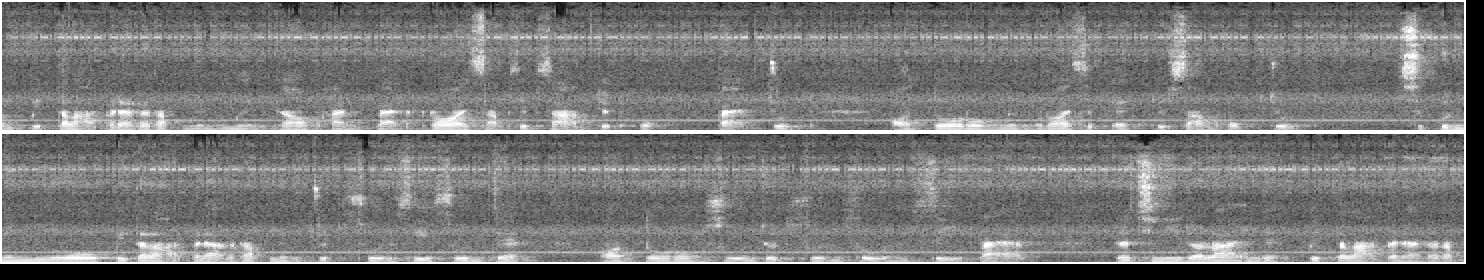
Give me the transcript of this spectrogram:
นส์ปิดตลาดไปได้ระดับ 19,833.68 จุด อ่อนตัวลง 111.36 จุด สกุลเงินยูโรปิดตลาดไปได้ระดับ 1.0407 อ่อนตัวลง 0.0048 ดัชนีดอลลาร์อินเด็กซ์ปิดตลาดไปได้ระดับ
